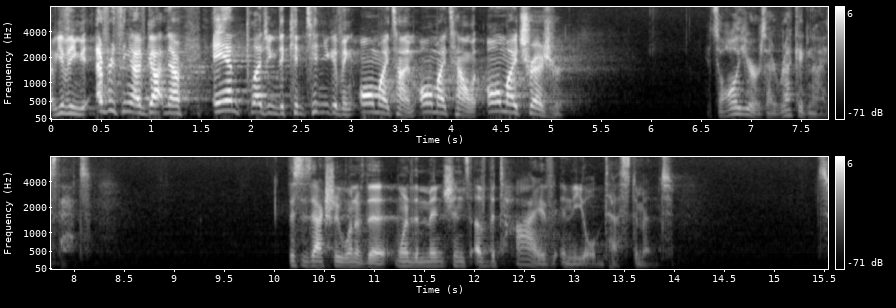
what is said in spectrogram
I'm giving you everything I've got now and pledging to continue giving all my time, all my talent, all my treasure. It's all yours. I recognize that. This is actually one of the, one of the mentions of the tithe in the Old Testament. It's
